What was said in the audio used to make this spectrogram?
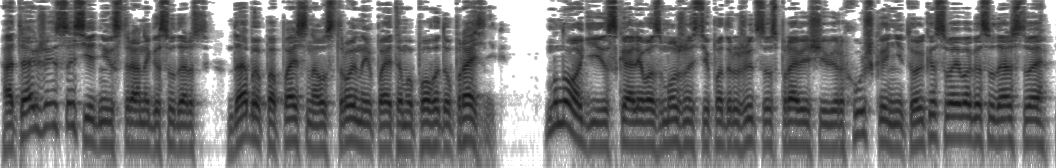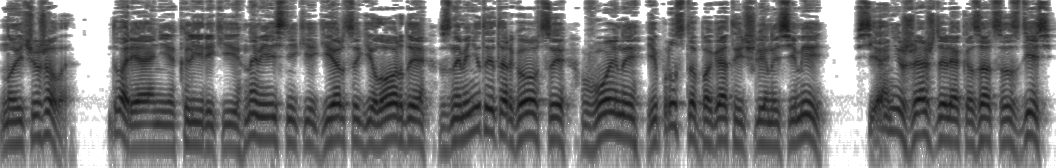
а также из соседних стран и государств, дабы попасть на устроенный по этому поводу праздник. Многие искали возможности подружиться с правящей верхушкой не только своего государства, но и чужого. Дворяне, клирики, наместники, герцоги, лорды, знаменитые торговцы, воины и просто богатые члены семей – все они жаждали оказаться здесь,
